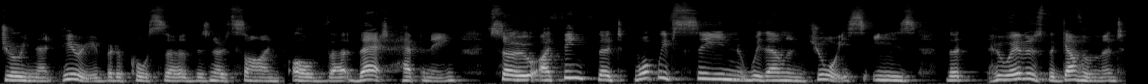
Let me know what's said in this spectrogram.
during that period. But of course, uh, there's no sign of uh, that happening. So I think that what we've seen with Alan Joyce is that whoever's the government,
